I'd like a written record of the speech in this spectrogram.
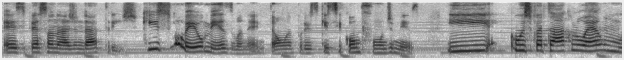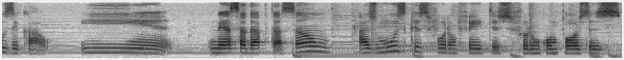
esse personagem da atriz, que sou eu mesma, né? Então é por isso que se confunde mesmo. E o espetáculo é um musical. E nessa adaptação, as músicas foram feitas, foram compostas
